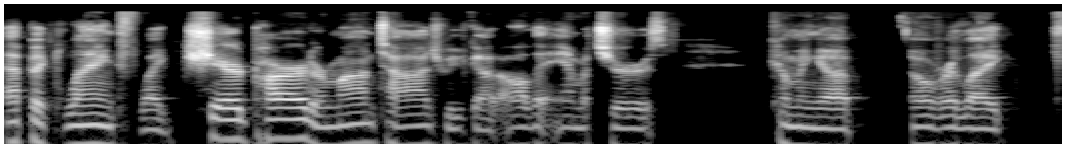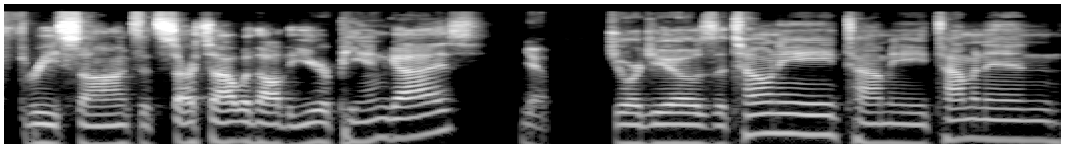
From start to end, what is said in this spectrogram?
epic length, like shared part or montage. We've got all the amateurs coming up over like three songs. It starts out with all the European guys. Yep. Giorgio Zattoni, Tommy Tominin,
